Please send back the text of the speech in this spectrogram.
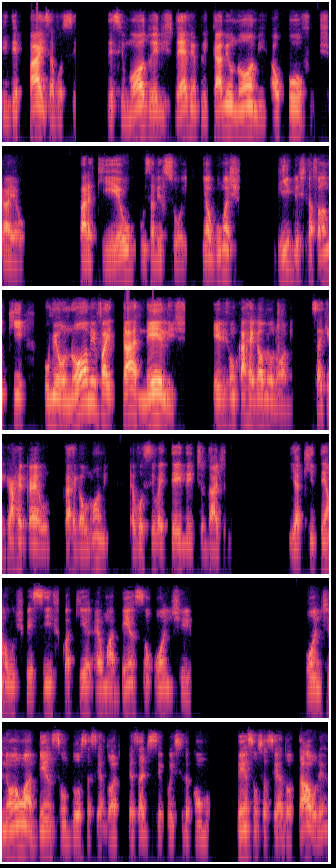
e dê paz a você. Desse modo, eles devem aplicar meu nome ao povo de Israel, para que eu os abençoe. Em algumas Bíblias está falando que o meu nome vai estar neles. Eles vão carregar o meu nome. Sabe o que é carregar, carregar o nome? É você vai ter identidade. E aqui tem algo específico. Aqui é uma bênção onde onde não é uma bênção do sacerdote, apesar de ser conhecida como bênção sacerdotal, né?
